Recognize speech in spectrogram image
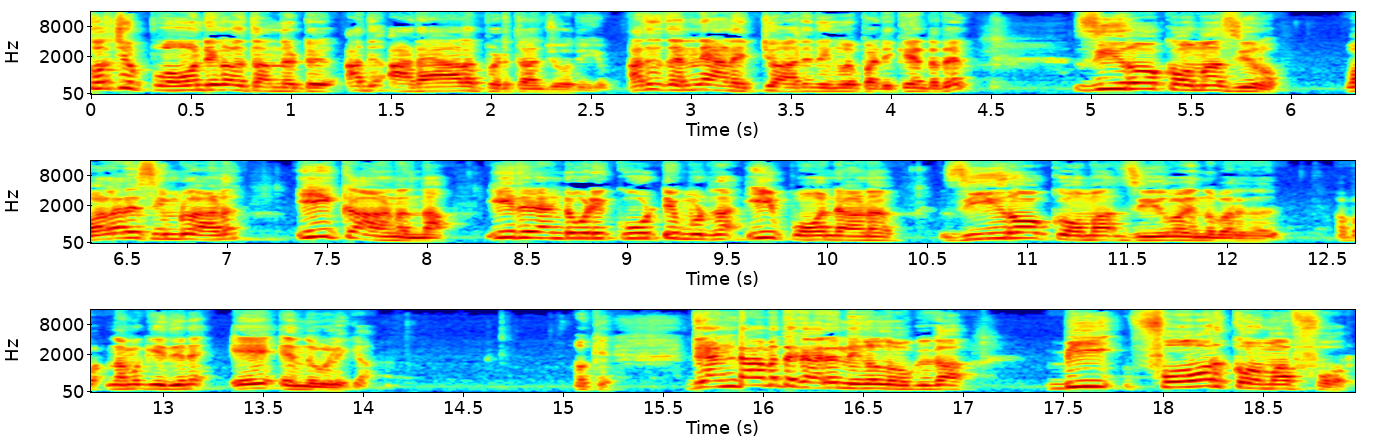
കുറച്ച് പോയിന്റുകൾ തന്നിട്ട് അത് അടയാളപ്പെടുത്താൻ ചോദിക്കും. അത് തന്നെയാണ് ഏറ്റവും ആദ്യം നിങ്ങൾ പഠിക്കേണ്ടത്. Zero comma zero. വളരെ സിമ്പിൾ ആണ്. ഈ കാണുന്ന ഈ രണ്ടു കൂടി കൂട്ടിമുട്ടുന്ന ഈ പോയിന്റ് ആണ് സീറോ കോമ സീറോ എന്ന് പറയുന്നത്. അപ്പൊ നമുക്ക് ഇതിനെ എ എന്ന് വിളിക്കാം. ഓക്കെ രണ്ടാമത്തെ കാര്യം നിങ്ങൾ നോക്കുക. ബി ഫോർ കോമ ഫോർ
